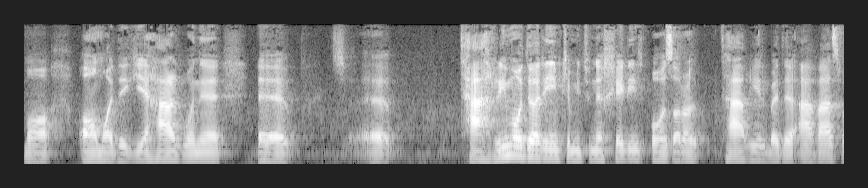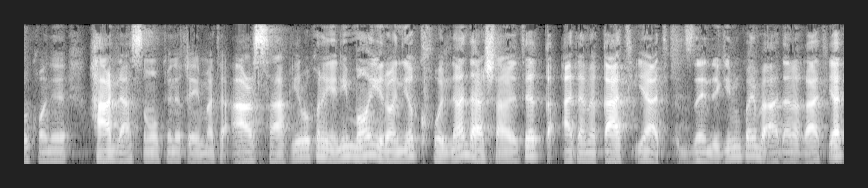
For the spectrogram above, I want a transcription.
ما آمادگی هر گونه تحریم رو داریم که می‌تونه خیلی اوضاع رو تغییر بده عوض بکنه هر لحظه ممکنه قیمت ارز تغییر بکنه. یعنی ما ایرانی ها کلا در شرایط عدم قطعیت زندگی می‌کنیم و عدم قطعیت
